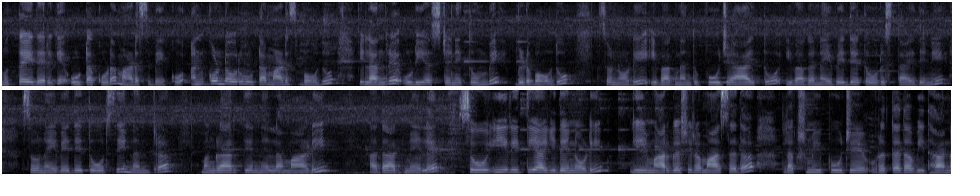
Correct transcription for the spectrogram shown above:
ಮುತ್ತೈದೆಯರಿಗೆ ಊಟ ಕೂಡ ಮಾಡಿಸ್ಬೇಕು. ಅಂದ್ಕೊಂಡವರು ಊಟ ಮಾಡಿಸ್ಬಹುದು ಇಲ್ಲಾಂದರೆ ಉಡಿ ಅಷ್ಟೇ ತುಂಬಿ ಬಿಡಬಹುದು ಸೊ ನೋಡಿ, ಇವಾಗ ನಂದು ಪೂಜೆ ಆಯಿತು. ಇವಾಗ ನೈವೇದ್ಯ ತೋರಿಸ್ತಾ ಇದ್ದೀನಿ. ಸೊ ನೈವೇದ್ಯ ತೋರಿಸಿ ನಂತರ ಮಂಗಳಾರತಿಯನ್ನೆಲ್ಲ ಮಾಡಿ, ಅದಾದಮೇಲೆ, ಸೊ ಈ ರೀತಿಯಾಗಿದೆ ನೋಡಿ. ಈ ಮಾರ್ಗಶಿರ ಮಾಸದ ಲಕ್ಷ್ಮೀ ಪೂಜೆ ವ್ರತದ ವಿಧಾನ.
